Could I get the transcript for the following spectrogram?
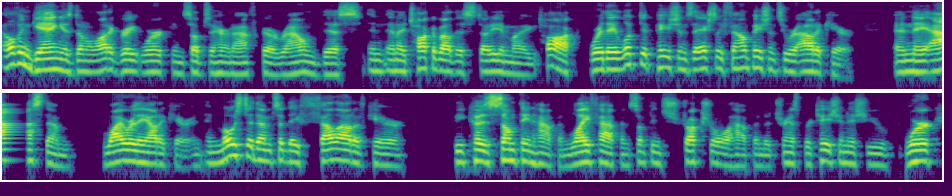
Elvin Geng has done a lot of great work in sub-saharan africa around this and, and i talk about this this study in my talk where they looked at patients, they actually found patients who were out of care and they asked them, why were they out of care? And, and most of them said they fell out of care because something happened, life happened, something structural happened, a transportation issue, work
